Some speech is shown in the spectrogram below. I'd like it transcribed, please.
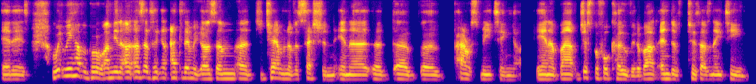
It is. We, we have a problem. I mean, as an academic, I was um, a chairman of a session in a, a, a, a Paris meeting in about just before COVID, about end of 2018.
